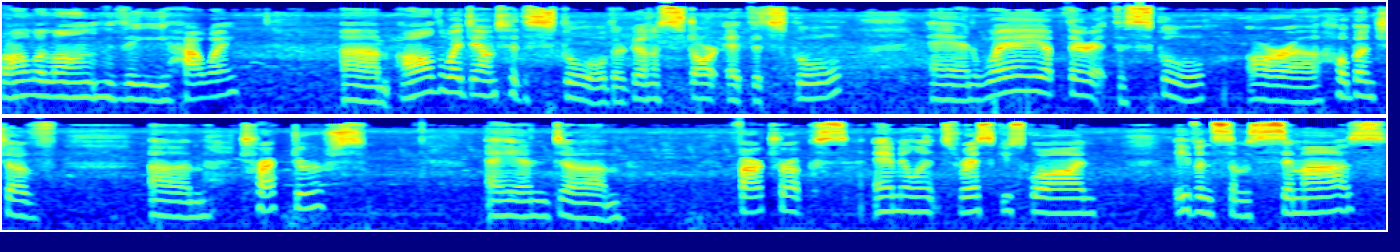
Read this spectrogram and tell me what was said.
all along the highway, um, all the way down to the school. They're going to start at the school. And way up there at the school are a whole bunch of um, tractors and um, fire trucks, ambulance, rescue squad, even some semis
